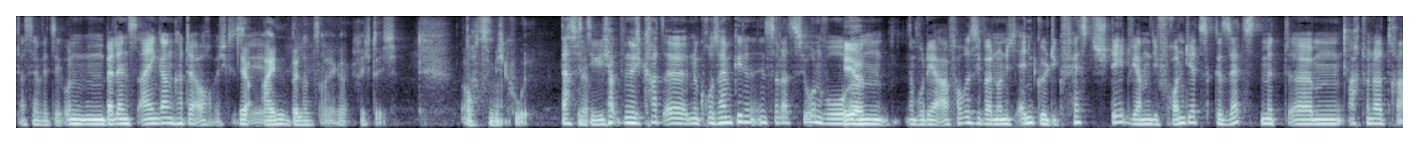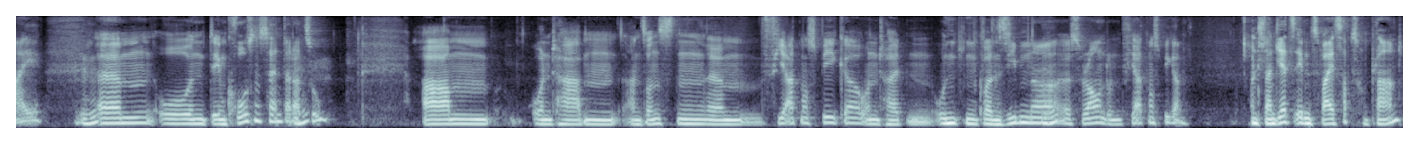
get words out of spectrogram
Das ist ja witzig. Und einen Balanced Eingang hat er auch, habe ich Ja, gesehen. ein Balance-Eingang, richtig. Auch ziemlich cool. Das ist witzig. Ich habe nämlich gerade äh, eine große Heimkino-Installation, wo, Ja. ähm, wo der AV-Receiver noch nicht endgültig feststeht. Wir haben die Front jetzt gesetzt mit ähm, 803 ähm, und dem großen Center dazu. Ähm, und haben ansonsten ähm, vier Atmos-Speaker und halt einen, unten quasi ein Siebener äh, Surround und vier Atmos-Speaker. Und stand jetzt eben zwei Subs geplant.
